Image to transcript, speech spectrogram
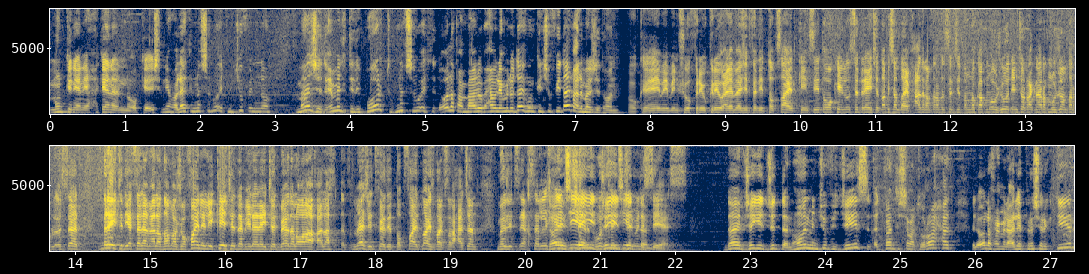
ممكن يعني حكينا إنه أوكي إيش منيح ولكن بنفس الوقت بنشوف إنه ماجد عمل تليبورت وبنفس الوقت الاولف عم بحاول بحاول يعملوا دايف ممكن نشوف في دايف على ماجد هون. أوكي ميبي نشوف فري وكريو على ماجد في هذه التوب سايد كين سيتو كين الاستاذ ريتشارد أبيسال دايف حاضر من طرف النوك أب موجود انجو راجناروك موجود من طرف الأستاذ. ريتشارد يا سلام على دمج وفاينلي كيل تذهب إلى ريتشارد بهذا الولاف على ماجد في هذه التوب سايد نايس دايف صراحة. ماجد سيخسر الكثير والكثير من. السي S. dive جيد جدا. هون بنشوف الجيس ال advantage تبعته راحت الاولف عمل عليه pressure كتير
